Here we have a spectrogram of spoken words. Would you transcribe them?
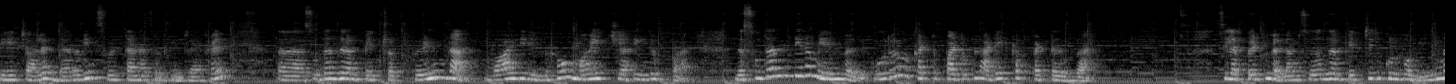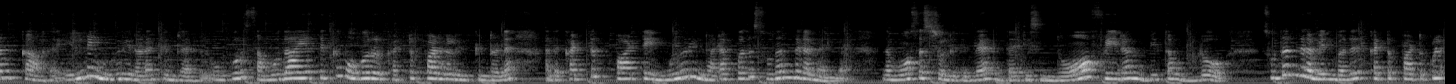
பேச்சாளர் தர்வின் சுல்தானா சொல்கின்றார்கள். சுதந்திரம் பெற்ற பெண்தான் வாழ்வில் மிகவும் மகிழ்ச்சியாக இருப்பாள். இந்த சுதந்திரம் என்பது ஒரு கட்டுப்பாட்டுக்குள் அடைக்கப்பட்டதுதான். சில பெண்கள் நாம் சுதந்திரம் பெற்றிருக்கின்றோம் என்பதற்காக எல்லை மீறி நடக்கின்றார்கள். ஒவ்வொரு சமுதாயத்துக்கும் ஒவ்வொரு கட்டுப்பாடுகள் இருக்கின்றன. அந்த கட்டுப்பாட்டை மீறி நடப்பது சுதந்திரம் அல்ல. அந்த மோசஸ் சொல்லுகின்ற that is no freedom without law சுதந்திரம் என்பது கட்டுப்பாட்டுக்குள்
